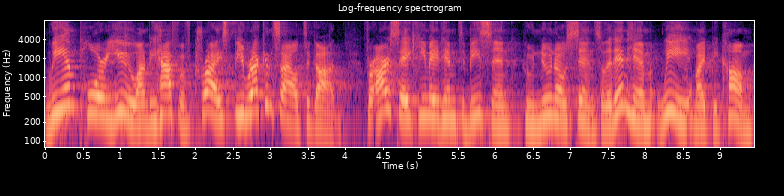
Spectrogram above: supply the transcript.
We implore you, on behalf of Christ, be reconciled to God. For our sake, he made him to be sin who knew no sin, so that in him we might become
